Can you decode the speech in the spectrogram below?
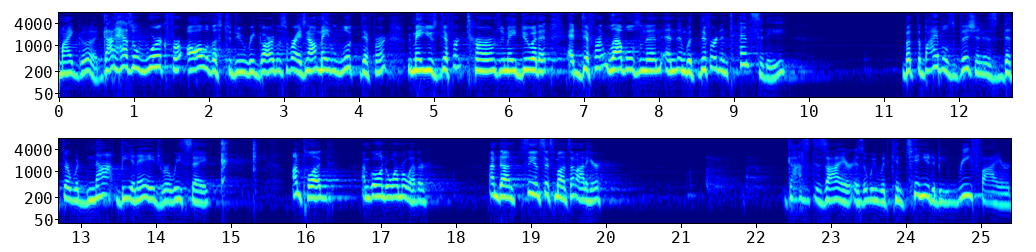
my good. God has a work for all of us to do, regardless of our age. Now, it may look different. We may use different terms. We may do it at, at different levels and, and, and with different intensity. But the Bible's vision is that there would not be an age where we say, unplugged, I'm going to warmer weather. I'm done. See you in six months. I'm out of here. God's desire is that we would continue to be refired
